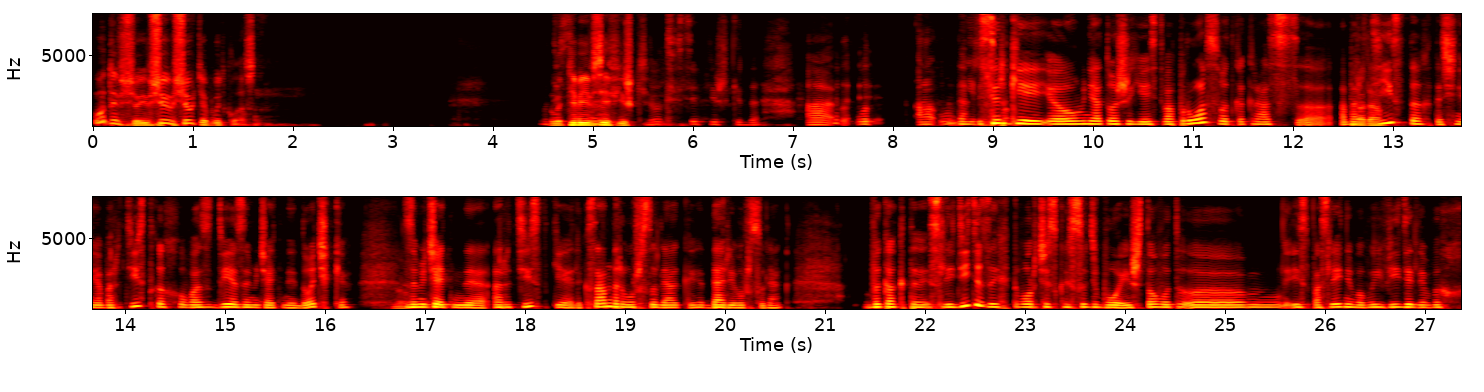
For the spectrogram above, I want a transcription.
Вот и все. И все, и все у тебя будет классно. Вот, вот тебе и все фишки. Вот все фишки, да. А, вот а, да. Сергей, э, у меня тоже есть вопрос, вот как раз э, об да, артистах, да. точнее об артистках. У вас две замечательные дочки, да. замечательные артистки Александра Урсуляк и Дарья Урсуляк. Вы как-то следите за их творческой судьбой? И что вот э, из последнего вы видели в их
